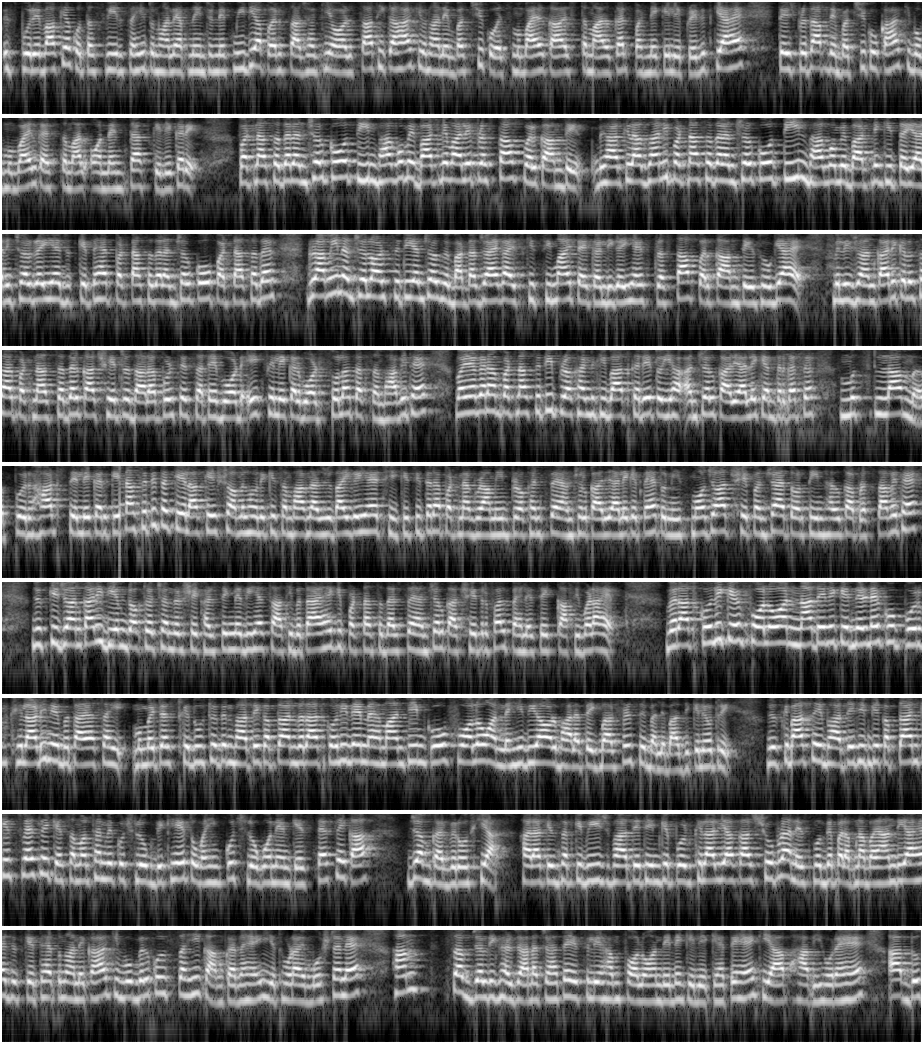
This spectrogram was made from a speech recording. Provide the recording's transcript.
इस पूरे वाक्य को तस्वीर सहित उन्होंने अपने इंटरनेट मीडिया पर साझा किया और साथ ही कहा कि उन्होंने बच्ची को इस मोबाइल का इस्तेमाल कर पढ़ने के लिए प्रेरित किया है। तेज प्रताप ने बच्ची को कहा कि वो मोबाइल का इस्तेमाल ऑनलाइन क्लास के लिए करे। पटना सदर अंचल को तीन भागों में बांटने वाले प्रस्ताव पर काम तेज। बिहार की राजधानी पटना सदर अंचल को तीन भागों में बांटने की तैयारी चल रही है, जिसके तहत पटना सदर अंचल को पटना सदर, ग्रामीण अंचल और सिटी अंचल में बांटा जाएगा। इसकी सीमाएँ तय कर ली गई है। इस प्रस्ताव पर काम तेज हो गया है। मिली जानकारी के अनुसार पटना सदर का क्षेत्र दारापुर से सटे एक से लेकर वार्ड सोलह तक संभावित है। वहीं अगर हम पटना सिटी प्रखंड की बात करें तो यह अंचल कार्यालय के अंतर्गत मुस्लामपुर हाट से लेकर के पटना सिटी तक के इलाके शामिल होने की संभावना जताई गई है। ठीक इसी तरह पटना ग्रामीण प्रखंड से अंचल कार्यालय के तहत उन्नीस मौजाद छह पंचायत और तीन हल्का प्रस्तावित है, जिसकी जानकारी डीएम डॉक्टर चंद्रशेखर सिंह ने दी है। साथ ही बताया है कि पटना सदर से अंचल का क्षेत्रफल पहले से काफ़ी बड़ा है। विराट कोहली के फॉलो ऑन न देने के निर्णय को पूर्व खिलाड़ी ने बताया सही। मुंबई टेस्ट के दूसरे दिन भारतीय कप्तान विराट कोहली ने मेहमान टीम को फॉलो ऑन नहीं दिया और भारत एक बार फिर से बल्लेबाजी के लिए उतरी। जिसके बाद से भारतीय टीम के कप्तान के इस फैसले के समर्थन में कुछ लोग दिखे तो वहीं कुछ लोगों ने उनके इस फैसले का जमकर विरोध किया। हालाँकि इन सबके बीच भारतीय टीम के पूर्व खिलाड़ी आकाश चोपड़ा ने इस मुद्दे पर अपना बयान दिया है, जिसके तहत उन्होंने कहा कि वो बिल्कुल सही काम कर रहे हैं। ये थोड़ा इमोशनल है। हम सब जल्दी घर जाना चाहते हैं, इसलिए हम फॉलो ऑन देने के लिए कहते हैं कि आप हावी हो रहे हैं। आप दो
